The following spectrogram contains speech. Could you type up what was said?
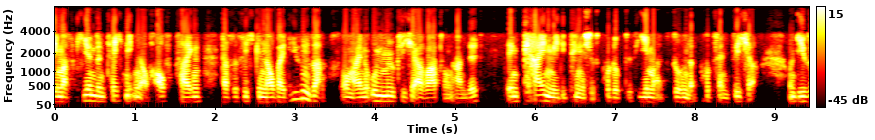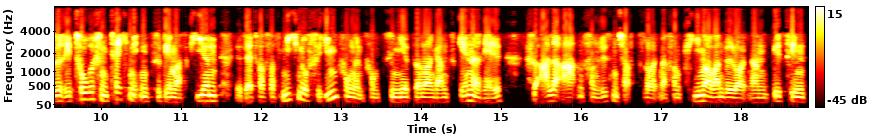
demaskierenden Techniken auch aufzeigen, dass es sich genau bei diesem Satz um eine unmögliche Erwartung handelt, Denn kein medizinisches Produkt ist jemals zu 100 Prozent sicher. Und diese rhetorischen Techniken zu demaskieren ist etwas, was nicht nur für Impfungen funktioniert, sondern ganz generell für alle Arten von Wissenschaftsleugnern, von Klimawandelleugnern bis hin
